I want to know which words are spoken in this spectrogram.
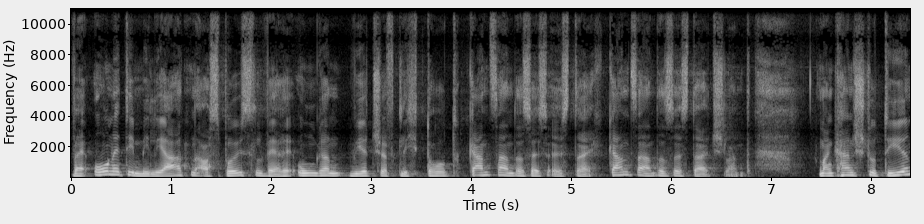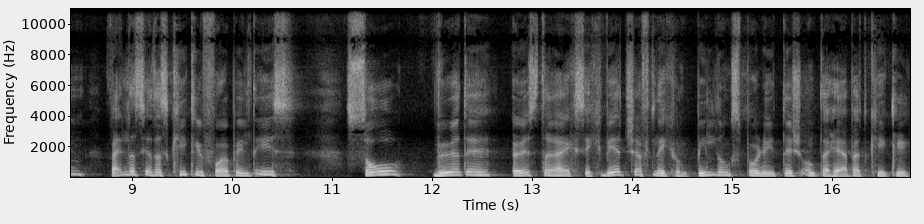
weil ohne die Milliarden aus Brüssel wäre Ungarn wirtschaftlich tot, ganz anders als Österreich, ganz anders als Deutschland. Man kann studieren, weil das ja das Kickel-Vorbild ist. So würde Österreich sich wirtschaftlich und bildungspolitisch unter Herbert Kickel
